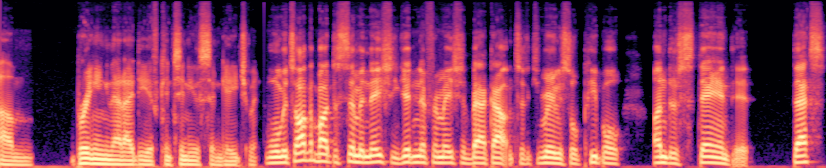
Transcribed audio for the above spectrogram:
um, bringing that idea of continuous engagement. When we talk about dissemination, getting information back out into the community so people understand it, that's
